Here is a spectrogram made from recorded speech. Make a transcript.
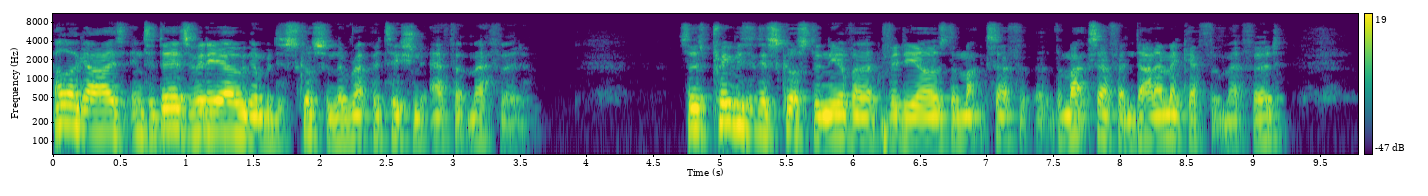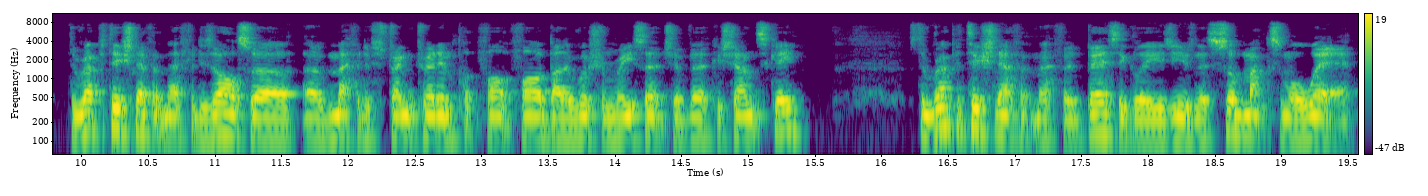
Hello guys, in today's video we're going to be discussing the repetition effort method. So as previously discussed in the other videos, the max effort, the max effort and dynamic effort method, the repetition effort method is also a method of strength training put forward by the Russian researcher Verkhoshansky. So the repetition effort method basically is using a sub-maximal weight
